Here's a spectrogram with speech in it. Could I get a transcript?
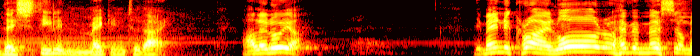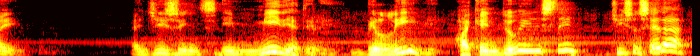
they still making today. Hallelujah. The man cry, Lord, have mercy on me. And Jesus immediately believe I can do this thing. Jesus said that.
